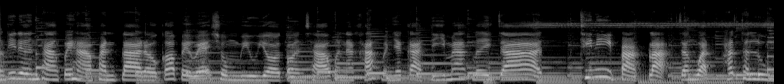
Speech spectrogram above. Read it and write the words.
างที่เดินทางไปหาพันปลาเราก็ไปแวะชมวิวยอตอนเช้ากันนะคะ บรรยากาศดีมากเลยจ้า ที่นี่ปากปละจังหวัดพัทลุง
